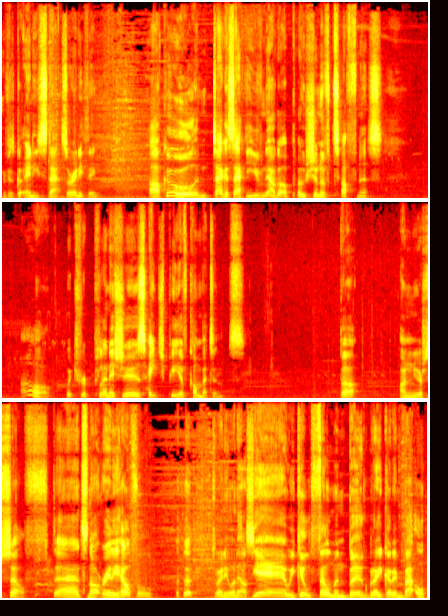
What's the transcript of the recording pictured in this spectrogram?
if it's got any stats or anything. Oh, cool. And Tagasaki, you've now got a Potion of Toughness. Oh, which replenishes HP of combatants. But on yourself. That's not really helpful to anyone else. Yeah, we killed Felman Bergbreaker in battle.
